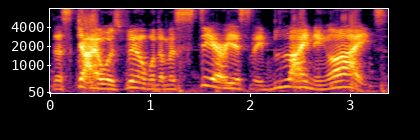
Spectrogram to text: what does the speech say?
the sky was filled with a mysteriously blinding light.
